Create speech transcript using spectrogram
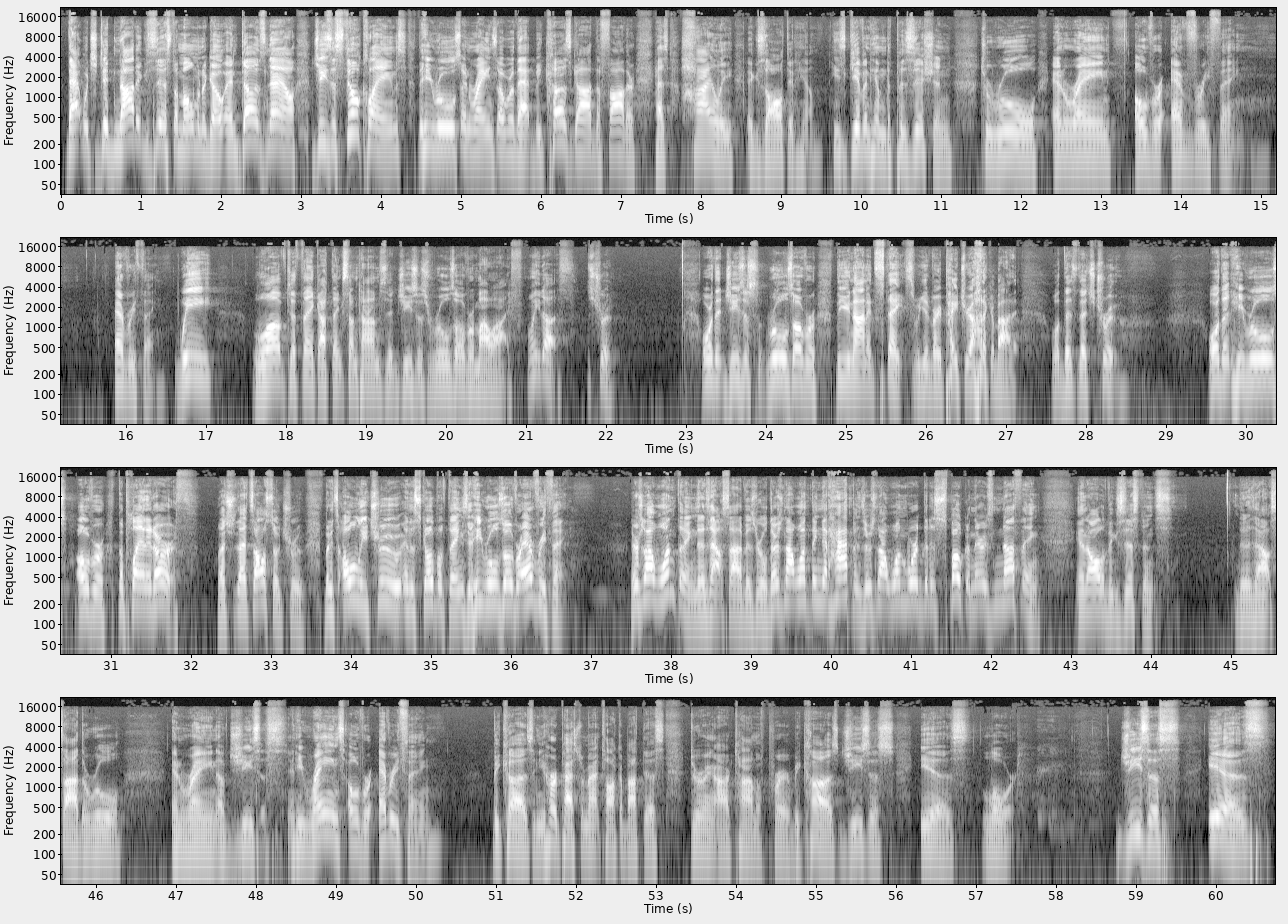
that which did not exist a moment ago and does now, Jesus still claims that he rules and reigns over that because God the Father has highly exalted him. He's given him the position to rule and reign over everything. Everything. We love to think, I think sometimes, that Jesus rules over my life. Well, he does. It's true. Or that Jesus rules over the United States. We get very patriotic about it. Well, that's, that's true or that he rules over the planet Earth. That's, that's also true. But it's only true in the scope of things that he rules over everything. There's not one thing that is outside of his rule. There's not one thing that happens. There's not one word that is spoken. There is nothing in all of existence that is outside the rule and reign of Jesus. And he reigns over everything because, and you heard Pastor Matt talk about this during our time of prayer, because Jesus is Lord. Jesus is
